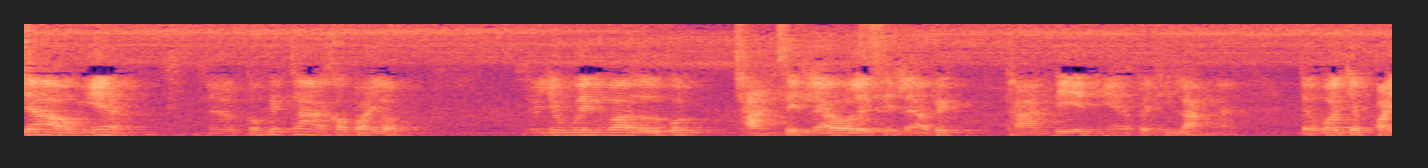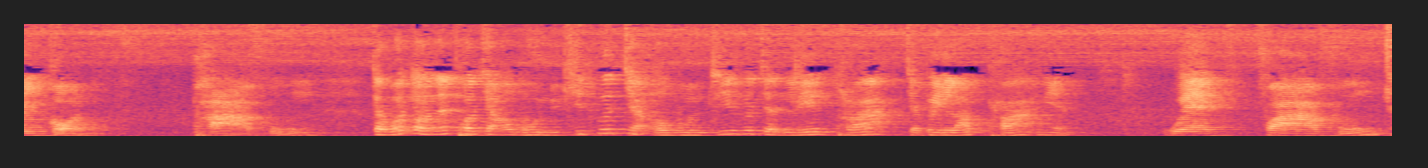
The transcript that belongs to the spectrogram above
เจ้าเงี้ยก็ไม่กล้าเข้าไปหรอกยกเว้นว่าเออเขาฉันเสร็จแล้วอะไรเสร็จแล้วไปทานเดนเงี้ยไปที่หลังอะ แต่ว่าจะไปก่อนผ่าฝูง แต่ว่าตอนนั้นพอจะเอาบุญคิดว่าจะเอาบุญที่ว่าจะเลี้ยงพระจะไปรับพระเนี่ยแหวกฝ่าฝูงช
